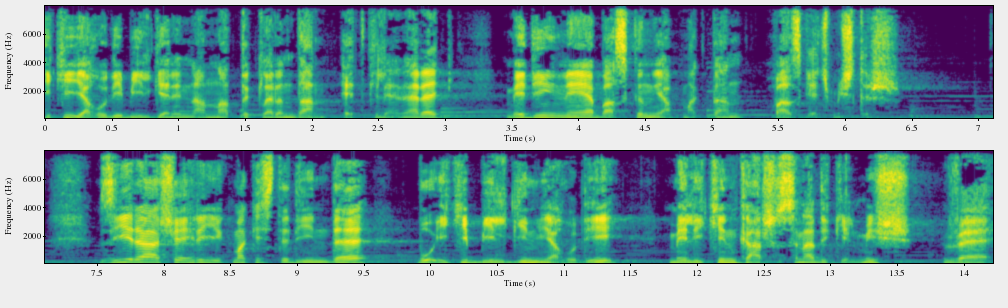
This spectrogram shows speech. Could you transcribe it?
iki Yahudi bilgenin anlattıklarından etkilenerek Medine'ye baskın yapmaktan vazgeçmiştir. Zira şehri yıkmak istediğinde bu iki bilgin Yahudi Melik'in karşısına dikilmiş ve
